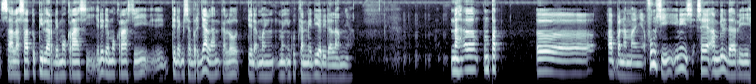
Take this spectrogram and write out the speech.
salah satu pilar demokrasi. Jadi demokrasi tidak bisa berjalan kalau tidak mengikutkan media di dalamnya. Nah, uh, empat uh, apa namanya fungsi ini saya ambil dari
